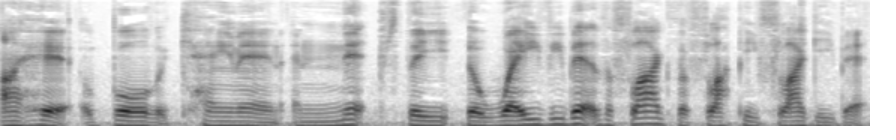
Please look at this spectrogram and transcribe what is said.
I hit a ball that came in and nipped the, the wavy bit of the flag, the flappy, flaggy bit.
